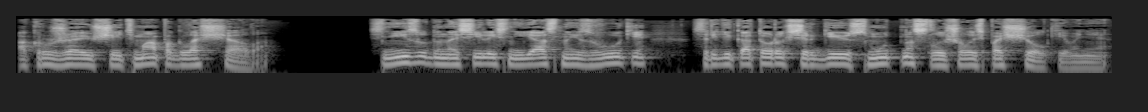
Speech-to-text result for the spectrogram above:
окружающая тьма поглощала. Снизу доносились неясные звуки, среди которых Сергею смутно слышалось пощелкивание.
